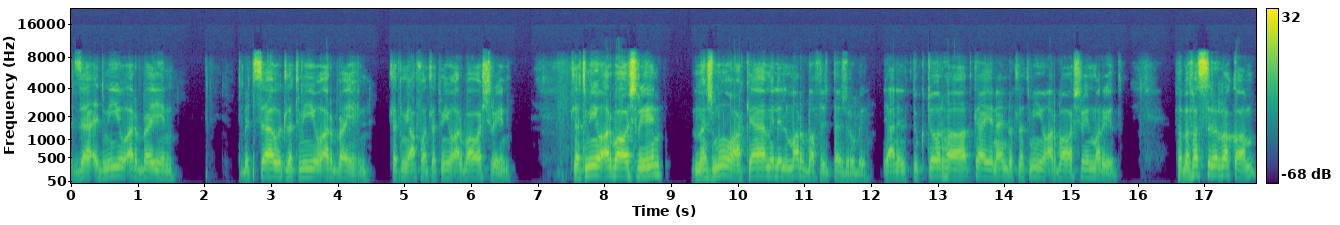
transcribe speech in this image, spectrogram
زائد 140 بتساوي 340 300 عفوا 324 324 مجموع كامل المرضى في التجربة. يعني الدكتور هاد كاين عنده 324 مريض. فبفسر الرقم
